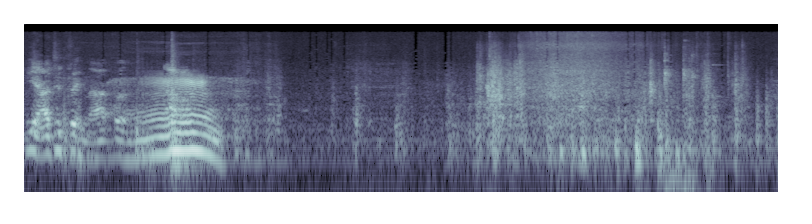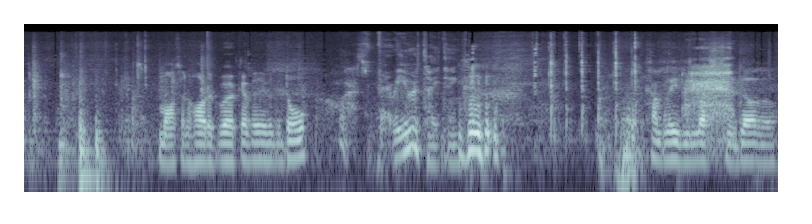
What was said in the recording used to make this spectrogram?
Yeah, I did think that, but. Mm. Martin hard at work over there with the door. Oh, that's very irritating. Can't believe you lost the logo.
